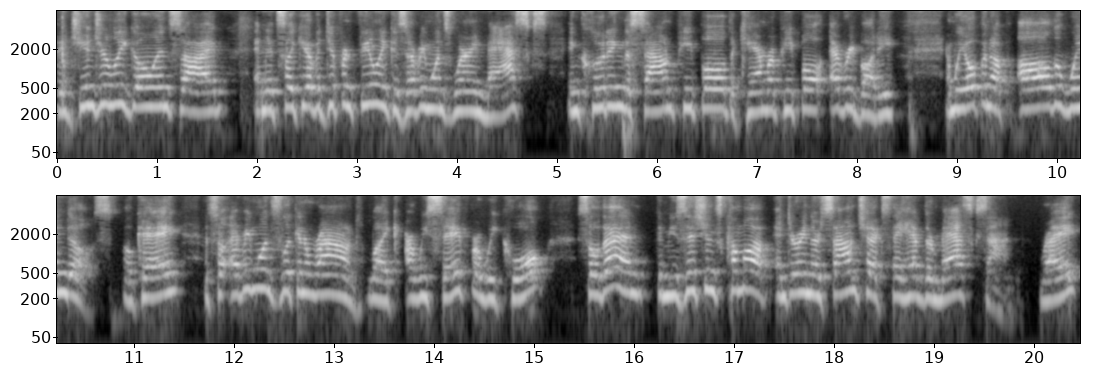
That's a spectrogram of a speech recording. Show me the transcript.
They gingerly go inside, and it's like you have a different feeling because everyone's wearing masks including the sound people, the camera people, everybody. And we open up all the windows, okay? And so everyone's looking around like, are we safe? Are we cool? So then the musicians come up and during their sound checks, they have their masks on, right?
